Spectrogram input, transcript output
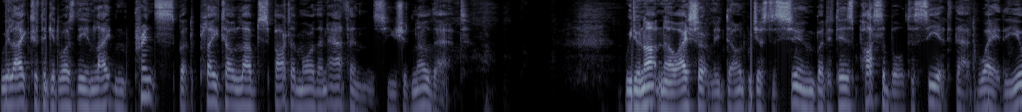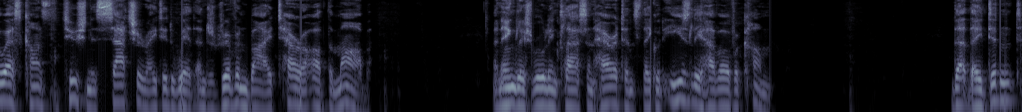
We like to think it was the enlightened prince, but Plato loved Sparta more than Athens. You should know that. We do not know, I certainly don't, we just assume, but it is possible to see it that way. The US Constitution is saturated with and driven by terror of the mob. An English ruling class inheritance they could easily have overcome. That they didn't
